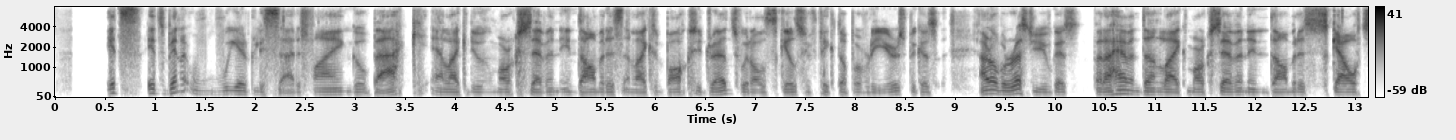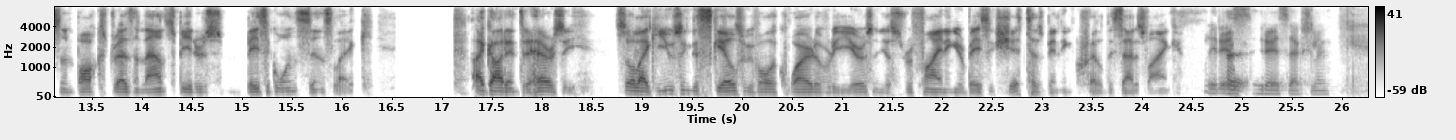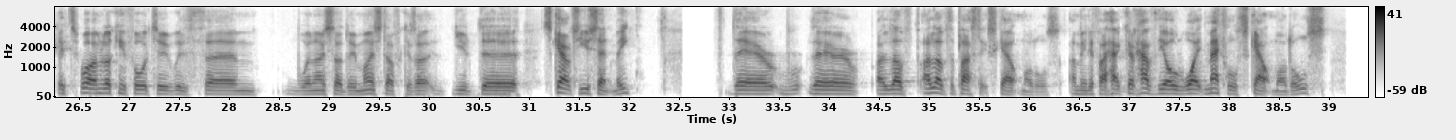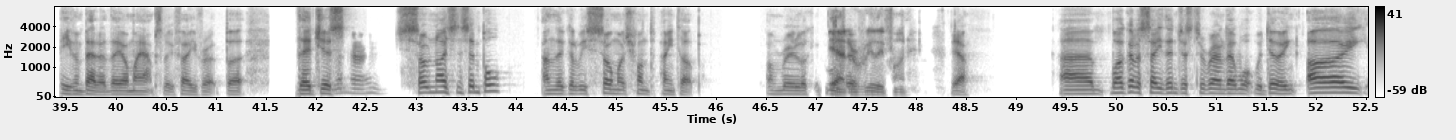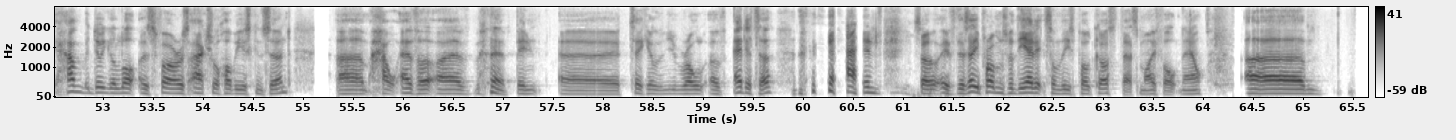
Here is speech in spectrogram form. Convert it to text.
it's it's been weirdly satisfying go back and like doing Mark Seven Indomitus and like boxy dreads with all the skills we've picked up over the years. Because I don't know about the rest of you guys, but I haven't done like Mark Seven and Indomitus scouts and box dreads and land speeders basic ones since like I got into the heresy. So like using the skills we've all acquired over the years and just refining your basic shit has been incredibly satisfying. It is. It is actually. It's what I'm looking forward to with um, when I start doing my stuff because I you the scouts you sent me. They're they're I love I love the plastic scout models. I mean, if I had, could have the old white metal scout models, even better. They are my absolute favorite. But they're just Uh, so nice and simple, and they're going to be so much fun to paint up. I'm really looking. Forward Yeah, to they're it. really fun. Um, well, I've got to say then, just to round out what we're doing, I haven't been doing a lot as far as actual hobby is concerned. Um, however, I've been uh, taking on the new role of editor, and so if there's any problems with the edits on these podcasts, that's my fault now. Um,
